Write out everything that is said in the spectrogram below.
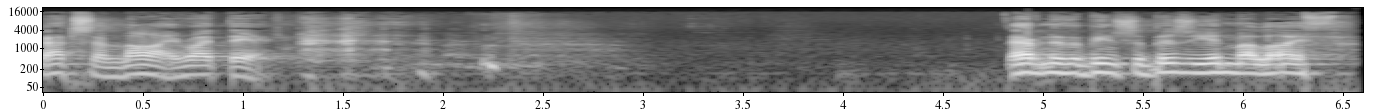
That's a lie right there. I've never been so busy in my life.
